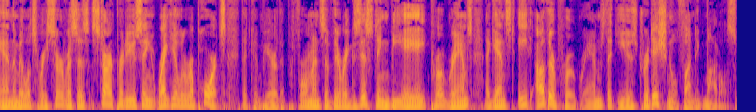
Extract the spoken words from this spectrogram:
and the military services start producing regular reports that compare the performance of their existing BA 8 programs against eight other programs that use traditional funding models.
